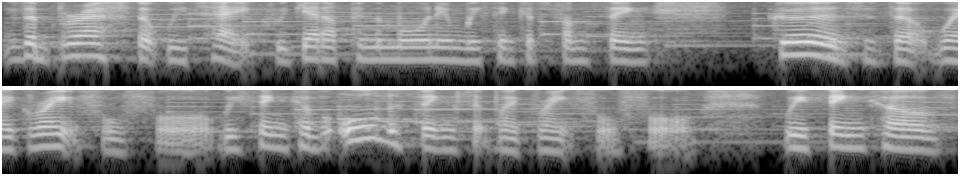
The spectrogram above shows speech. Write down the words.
the breath that we take. We get up in the morning, we think of something good that we're grateful for. We think of all the things that we're grateful for. We think of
